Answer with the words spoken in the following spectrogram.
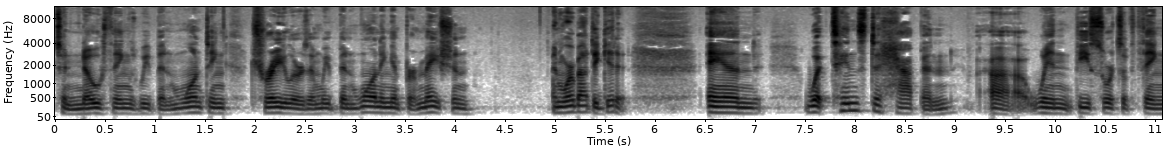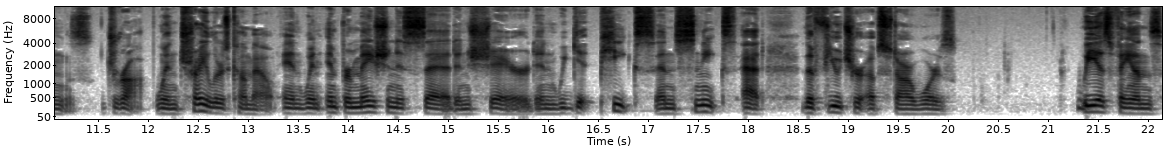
to know things, we've been wanting trailers, and we've been wanting information, and we're about to get it. And what tends to happen uh, when these sorts of things drop, when trailers come out, and when information is said and shared, and we get peeks and sneaks at the future of Star Wars we as fans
